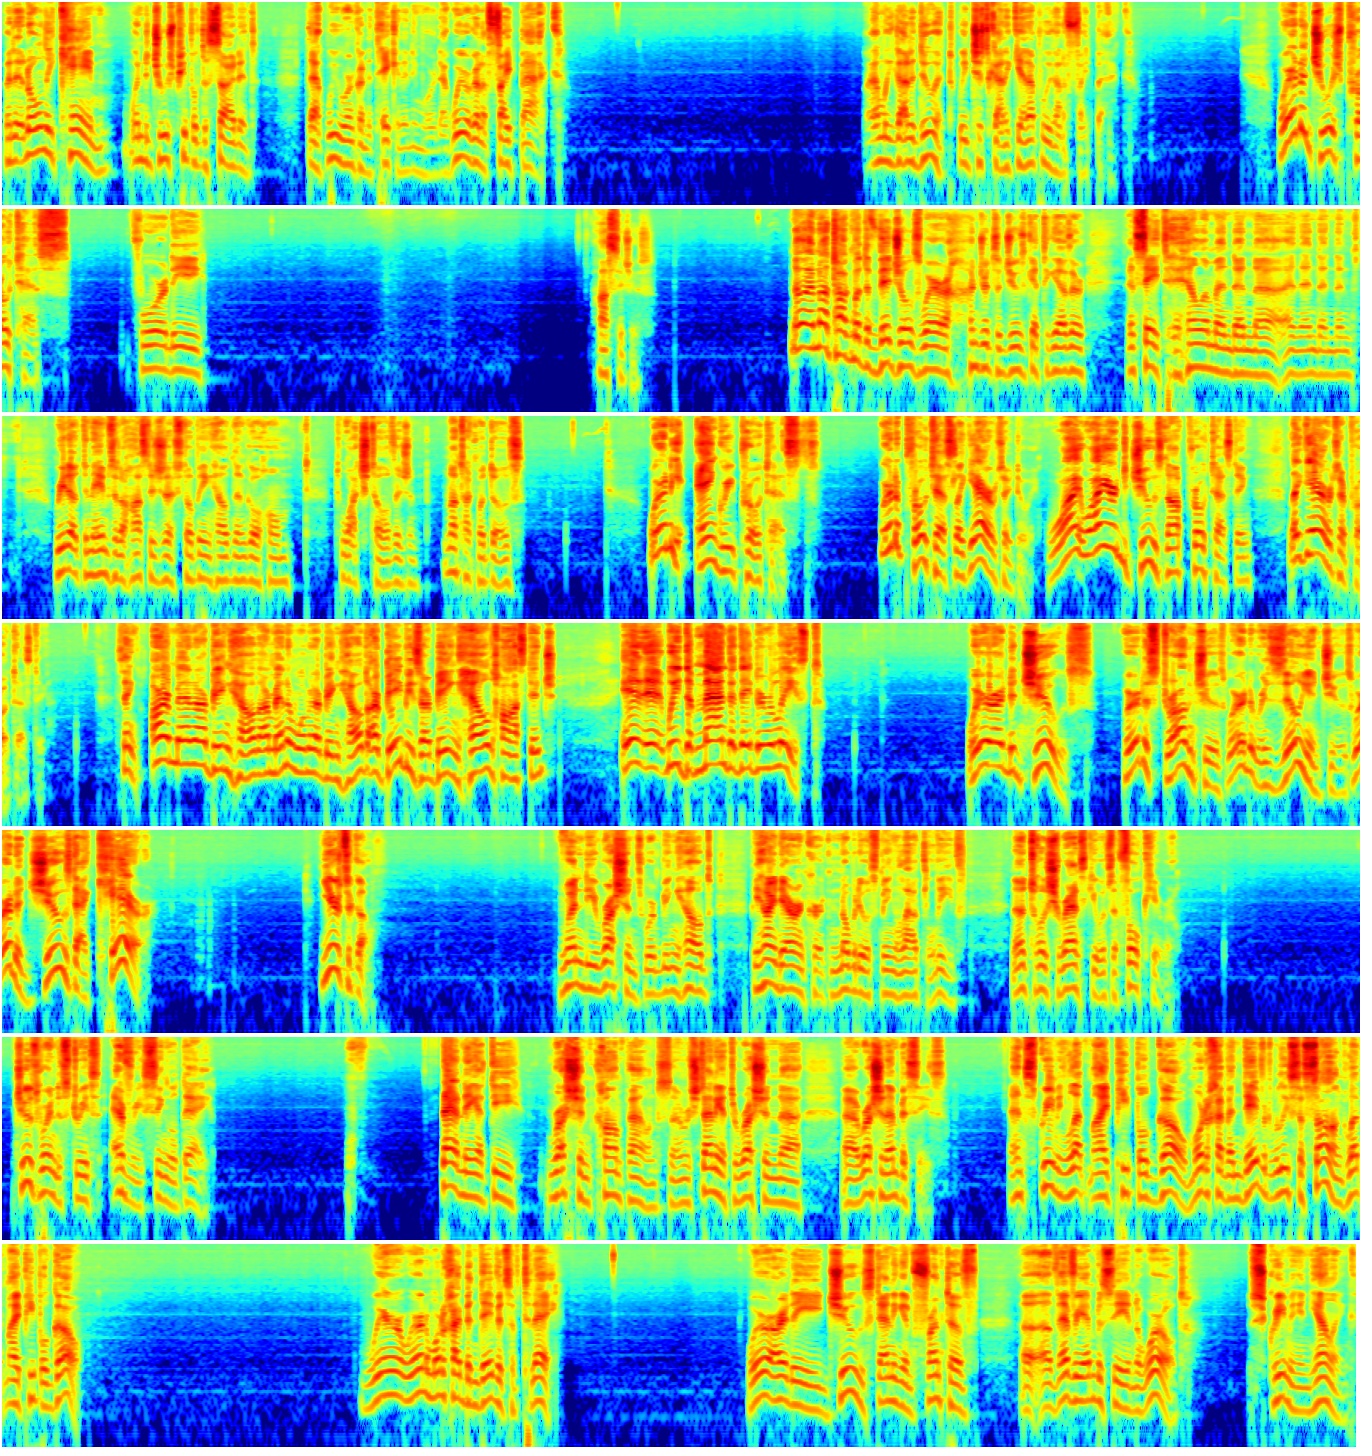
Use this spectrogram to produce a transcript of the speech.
but it only came when the Jewish people decided that we weren't going to take it anymore, that we were going to fight back. And we got to do it. We just got to get up. We got to fight back. Where are the Jewish protests for the hostages? No, I'm not talking about the vigils where hundreds of Jews get together and say Tehillim and then uh, and then and then read out the names of the hostages that are still being held, and then go home to watch television. I'm not talking about those. Where are the angry protests? Where are the protests like the Arabs are doing? Why why are the Jews not protesting like the Arabs are protesting? Saying our men are being held, our men and women are being held, our babies are being held hostage. It, it, we demand that they be released. Where are the Jews? Where are the strong Jews? Where are the resilient Jews? Where are the Jews that care? Years ago, when the Russians were being held behind Iron Curtain, nobody was being allowed to leave. Anatoly Sharansky was a folk hero. Jews were in the streets every single day, standing at the Russian compounds, uh, standing at the Russian uh, uh, Russian embassies, and screaming, "Let my people go!" Mordechai Ben David released a song, "Let my people go." Where where are the Mordechai Ben Davids of today? Where are the Jews standing in front of uh, of every embassy in the world, screaming and yelling,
